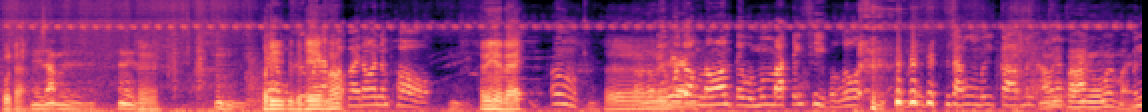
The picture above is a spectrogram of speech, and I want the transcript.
ปุดอะนี่นักเลยเออพอดีเป็นเพลงเนาะไปนอนน้ำพออันนี้เห็นไหมเออเออเดี๋ยวมึงต้องนอนแต่ว่ามึงมัดตั้งที่บังโลดมันสั่งมึงกามันเอาเอาไปปลาอยู่ไม่ไหวมัน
